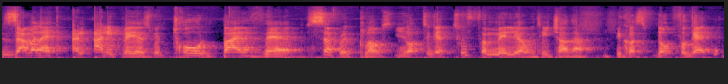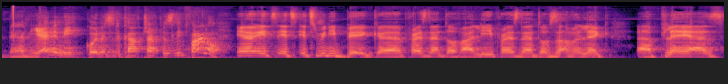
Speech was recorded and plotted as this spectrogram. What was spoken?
Zamalek and Ahly players were told by their separate clubs yeah. not to get too familiar with each other because don't forget they're the enemy going into the CAF Champions League final. You know, it's it's it's really big. Uh, president of Ahly, president of Zamalek, uh, players.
